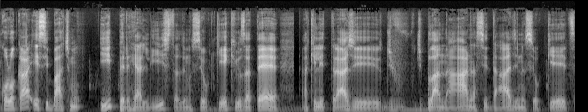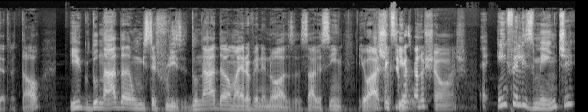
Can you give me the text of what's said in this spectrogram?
colocar esse Batman hiper realista, de não sei o que, que usa até aquele traje de, de planar na cidade, não sei o que, etc e tal. E do nada um Mr. Freeze, do nada uma era venenosa, sabe? Assim, eu acho Tem que, que ser mais pé no chão, eu acho. É, infelizmente,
